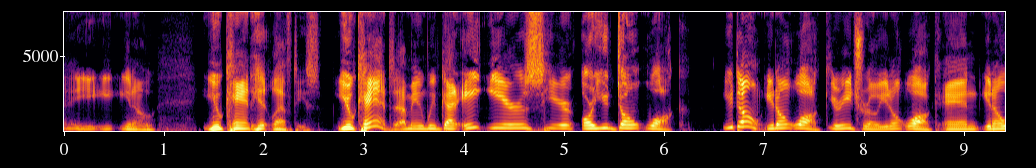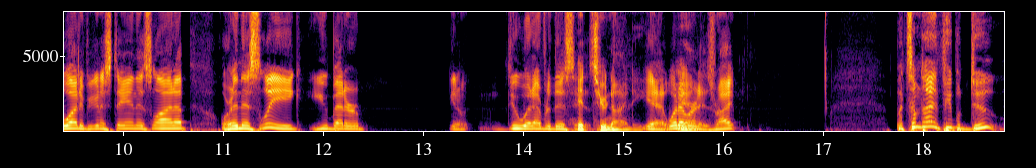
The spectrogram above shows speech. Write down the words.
Eh, you, you know, you can't hit lefties. You can't. I mean, we've got 8 years here or you don't walk. You don't. You don't walk. You're Ichiro. You don't walk. And you know what? If you're going to stay in this lineup or in this league, you better, you know, do whatever this Hit is. 290. Yeah, whatever Yeah. it is, right? But sometimes people do.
